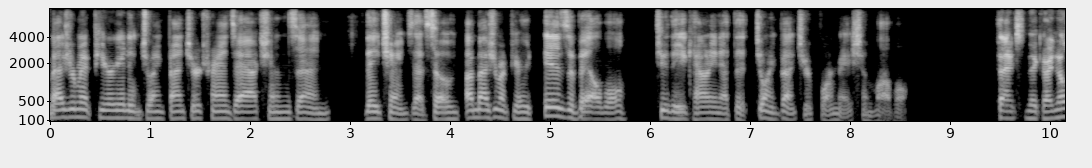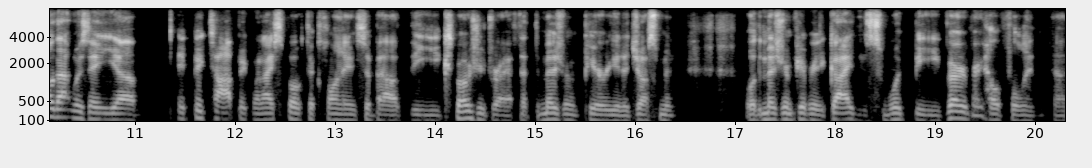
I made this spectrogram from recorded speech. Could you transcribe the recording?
measurement period in joint venture transactions, and they changed that. So a measurement period is available to the accounting at the joint venture formation level. Thanks, Nick. I know that was a uh, a big topic when I spoke to clients about the exposure draft that the measurement period adjustment or the measurement period guidance would be very, very helpful in uh,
